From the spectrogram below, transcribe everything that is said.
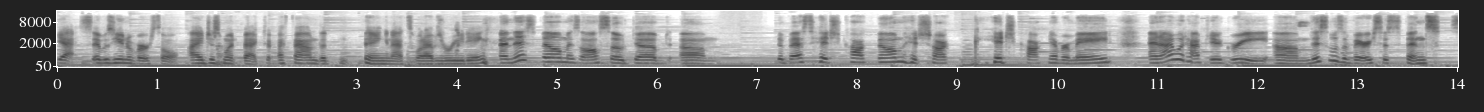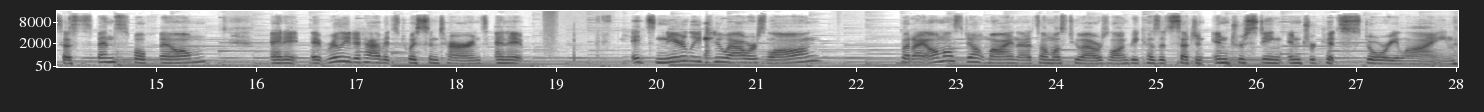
Yes, it was Universal. I just went back to I found the thing and that's what I was reading. And this film is also dubbed um, the best Hitchcock film Hitchcock Hitchcock never made. And I would have to agree. Um, this was a very suspense suspenseful film, and it, it really did have its twists and turns. And it it's nearly two hours long, but I almost don't mind that it's almost two hours long because it's such an interesting, intricate storyline.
